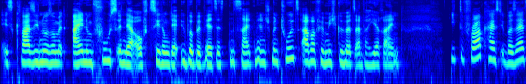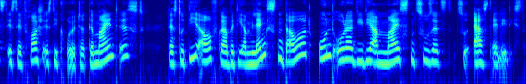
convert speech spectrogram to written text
ist quasi nur so mit einem Fuß in der Aufzählung der überbewertesten Zeitmanagement-Tools. Aber für mich gehört es einfach hier rein. Eat the Frog heißt übersetzt, ist den Frosch, ist die Kröte. Gemeint ist, dass du die Aufgabe, die am längsten dauert und oder die dir am meisten zusetzt, zuerst erledigst.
